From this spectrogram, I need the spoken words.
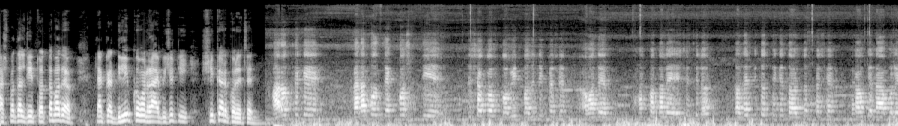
হাসপাতালটির তত্ত্বাবধায়ক ডাক্তার দিলীপ কুমার রায় বিষয়টি স্বীকার করেছেন। ভারত থেকে বেনাপোল চেকপোস্ট দিয়ে যে সকল কোভিড পজিটিভ পেশেন্ট আমাদের হাসপাতালে এসেছিল তাদের ভিতর থেকে দশজন পেশেন্ট কাউকে না বলে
